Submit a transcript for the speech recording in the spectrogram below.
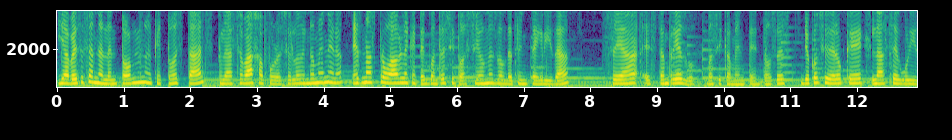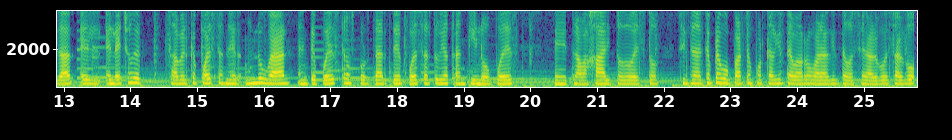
Y a veces en el entorno en el que tú estás, clase baja, por decirlo de una manera, es más probable que te encuentres situaciones donde tu integridad sea está en riesgo, básicamente. Entonces, yo considero que la seguridad, el, el hecho de saber que puedes tener un lugar en que puedes transportarte, puedes hacer tu vida tranquilo, puedes eh, trabajar y todo esto, sin tener que preocuparte porque alguien te va a robar, alguien te va a hacer algo, es algo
